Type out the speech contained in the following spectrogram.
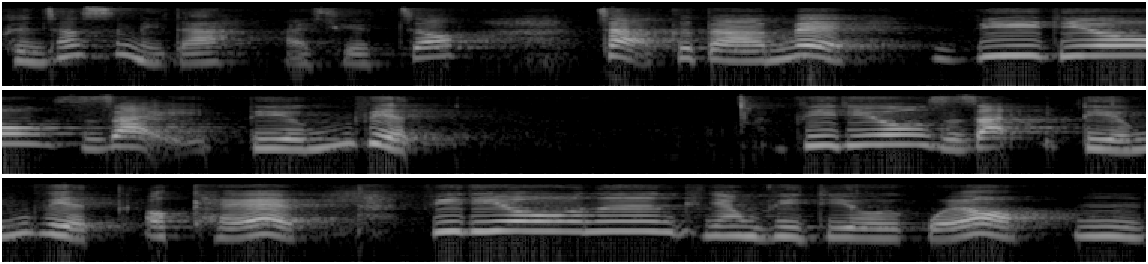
괜찮습니다. 아시겠죠? 자, 그 다음에 video dạy tiếng Việt. Video dạy tiếng Việt. 오케이. 비디오는 그냥 비디오고요. 음,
